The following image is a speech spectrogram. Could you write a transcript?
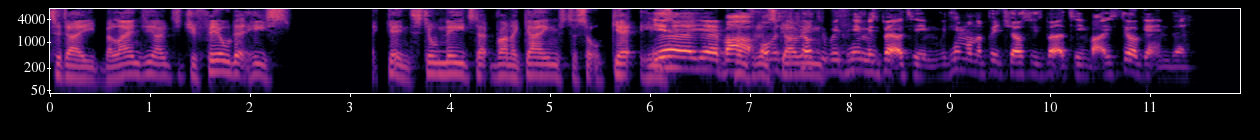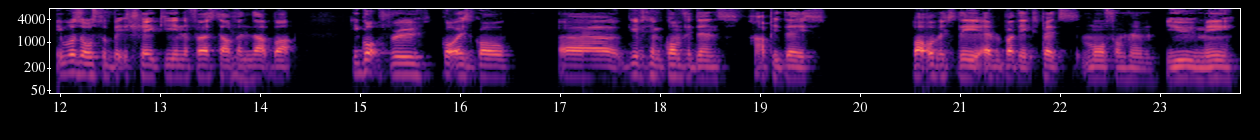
today, Milan? You know, did you feel that he's again still needs that run of games to sort of get his Yeah, yeah, but confidence obviously going? Chelsea with him is better team. With him on the pitch, Chelsea's better team, but he's still getting there. He was also a bit shaky in the first half and that, but he got through, got his goal, uh, gives him confidence, happy days. But obviously everybody expects more from him. You, me,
